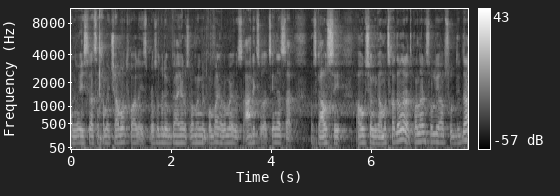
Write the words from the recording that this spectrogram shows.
ანუ ის რაც ახლა მე ჩამოთვალე, ის პროცედურები გაიაროს რომელიმე კომპანია, რომელიც არ იწოდა წინასწარ, ეს გავსი აუქციონი გამოცხადებდა, რა თქმა უნდა, არის სული აბსურდი და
